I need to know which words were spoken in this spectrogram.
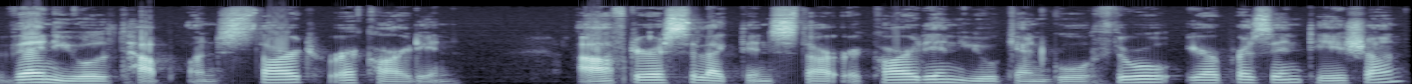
Then you will tap on start recording. After selecting start recording, you can go through your presentation.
